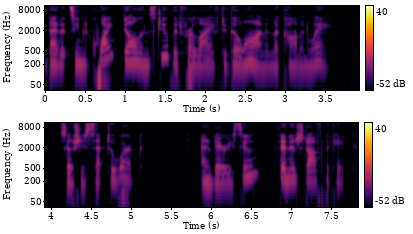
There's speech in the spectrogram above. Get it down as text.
that it seemed quite dull and stupid for life to go on in the common way. So she set to work, and very soon finished off the cake.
